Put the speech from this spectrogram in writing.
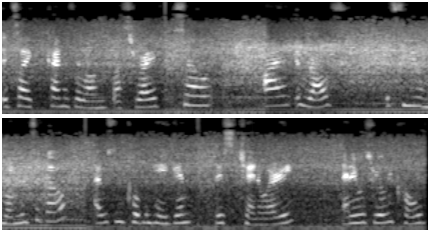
It's like kind of a long bus ride. So I arrived a few moments ago. I was in Copenhagen this January and it was really cold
